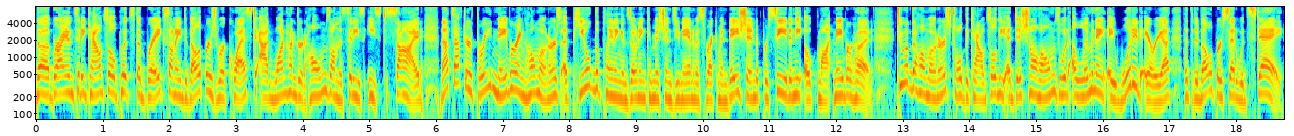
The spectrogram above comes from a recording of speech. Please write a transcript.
The Bryan City Council puts the brakes on a developer's request to add 100 homes on the city's east side. That's after three neighboring homeowners appealed the Planning and Zoning Commission's unanimous recommendation to proceed in the Oakmont neighborhood. Two of the homeowners told the council the additional homes would eliminate a wooded area that the developer said would stay.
